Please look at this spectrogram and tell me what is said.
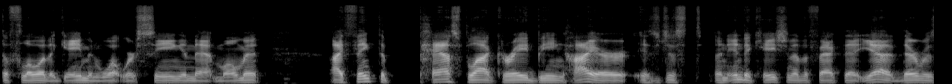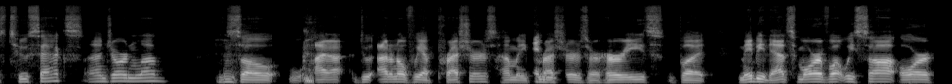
the flow of the game and what we're seeing in that moment, I think the pass block grade being higher is just an indication of the fact that yeah, there was two sacks on Jordan Love. Mm-hmm. So I do I don't know if we have pressures, how many pressures or hurries, but maybe that's more of what we saw or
